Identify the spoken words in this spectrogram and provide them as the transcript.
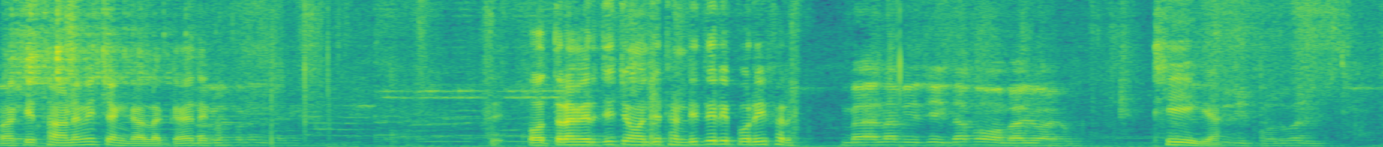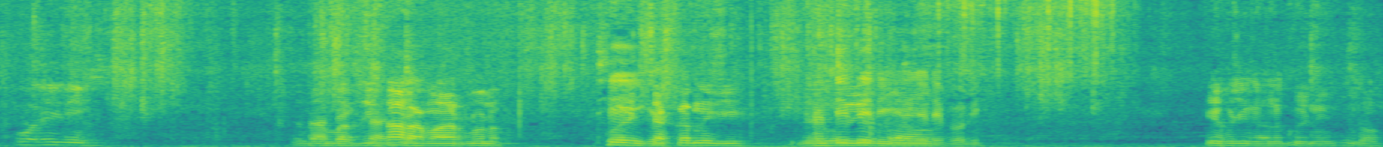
ਬਾਕੀ ਥਾਣ ਵੀ ਚੰਗਾ ਲੱਗਾ ਇਹਦੇ ਕੋਲ। ਤੇ ਉਤਰਾ ਵੀਰ ਜੀ ਚੌਂਚ ਠੰਡੀ ਤੇਰੀ ਪੂਰੀ ਫਿਰ? ਮੈਂ ਨਾ ਵੀਰ ਜੀ ਇਦਾਂ ਭਾਵਾਂ ਬਹਿ ਜਾਓ ਆਇਓ। ਠੀਕ ਆ। ਕੋਈ ਨਹੀਂ। ਜਿੱਦਾਂ ਮਰਜ਼ੀ ਧਾਰਾ ਮਾਰ ਲਓ ਨਾ। ਕੋਈ ਠੀਕ ਆ ਚੱਕਰ ਨਹੀਂ ਜੀ। ਠੰਡੀ ਤੇਰੀ ਆ ਜਿਹੜੀ ਪੂਰੀ। ਇਹੋ ਜੀ ਗੱਲ ਕੋਈ ਨਹੀਂ ਲਓ।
